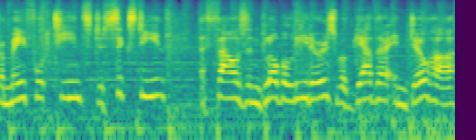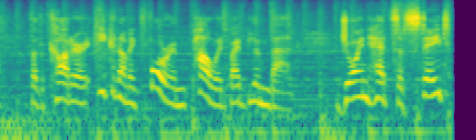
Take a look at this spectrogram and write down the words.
From May 14th to 16th, a thousand global leaders will gather in Doha for the Qatar Economic Forum powered by Bloomberg. Join heads of state,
